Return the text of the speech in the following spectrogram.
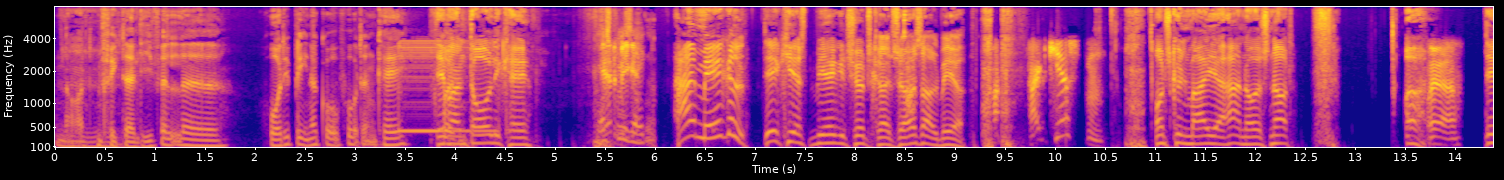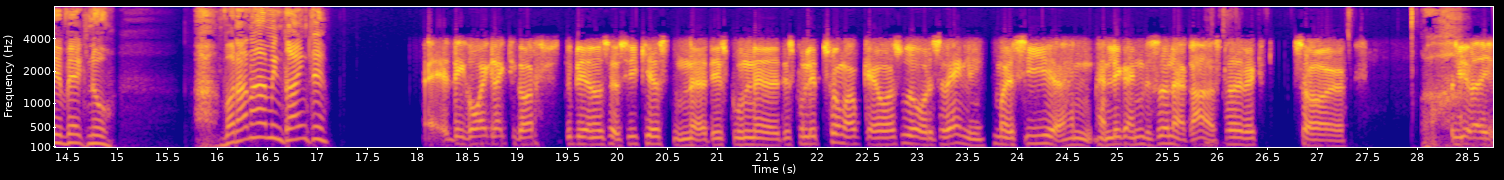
Nå, den fik da alligevel øh, hurtigt ben at gå på, den kage. Det var en dårlig kage. Jeg spiser ikke. Hej Mikkel! Det er Kirsten Birgit Sjøtskreds også Albert. Hej Kirsten. Undskyld mig, jeg har noget snot. Oh, Ja, det er væk nu. Hvordan har min dreng det? det går ikke rigtig godt. Det bliver jeg nødt til at sige, Kirsten. Det er sgu en, øh, det er sgu en lidt tung opgave, også ud over det sædvanlige, må jeg sige. at Han, han ligger inde ved siden af græder stadigvæk. Så øh, Oh. vi, har været i,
